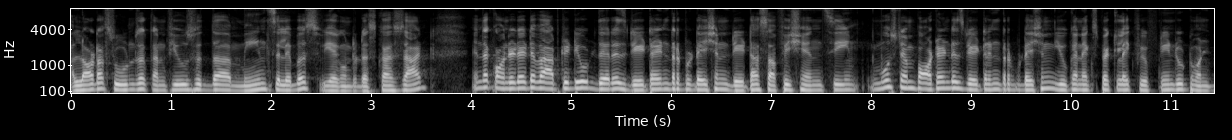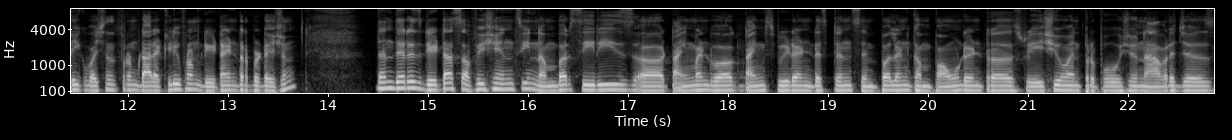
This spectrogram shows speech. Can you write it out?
a lot of students are confused with the main syllabus. We are going to discuss that. In the quantitative aptitude there is data interpretation data sufficiency. Most important is data interpretation. You can expect like 15 to 20 questions from directly from data interpretation. Then there is data sufficiency, number series, uh, time and work, time, speed and distance, simple and compound interest, ratio and proportion, averages,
